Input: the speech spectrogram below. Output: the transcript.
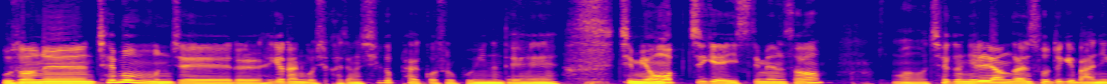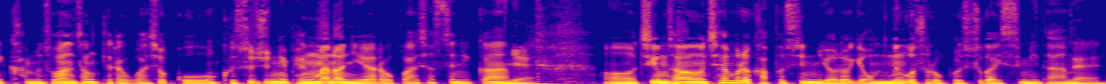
우선은 채무 문제를 해결하는 것이 가장 시급할 것으로 보이는데 지금 영업직에 있으면서 어, 최근 1년간 소득이 많이 감소한 상태라고 하셨고 그 수준이 100만 원 이하라고 하셨으니까 예. 어, 지금 상황은 채무를 갚을 수 있는 여력이 없는 것으로 볼 수가 있습니다. 네.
